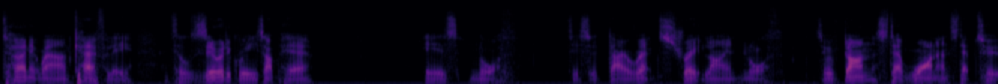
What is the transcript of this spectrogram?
turn it around carefully until 0 degrees up here is north. So it's a direct straight line north. So we've done step 1 and step 2.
